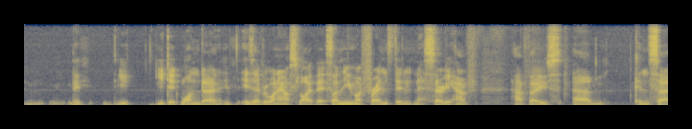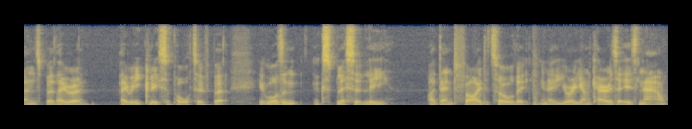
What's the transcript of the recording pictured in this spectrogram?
the, you you did wonder is everyone else like this? I knew my friends didn't necessarily have have those um, concerns, but they were they were equally supportive. But it wasn't explicitly identified at all that you know you're a young carer as it is now.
